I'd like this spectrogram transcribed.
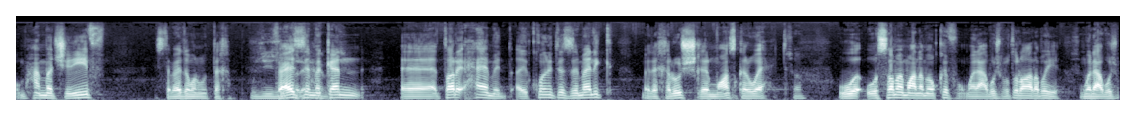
ومحمد شريف استبعدهم من المنتخب. في عز ما. كان آه طارق حامد أيقونة الزمالك ما دخلوش غير معسكر واحد. صح. وصمم على موقفه وما لعبوش بطولة عربية وما لعبوش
